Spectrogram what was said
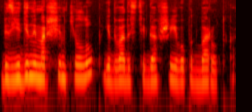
без единой морщинки лоб, едва достигавший его подбородка.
